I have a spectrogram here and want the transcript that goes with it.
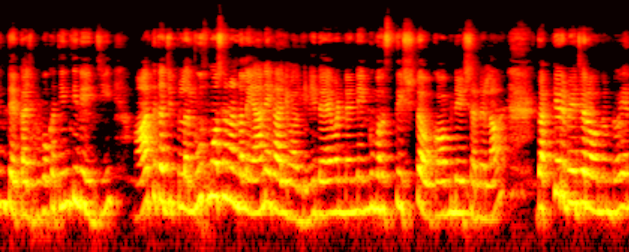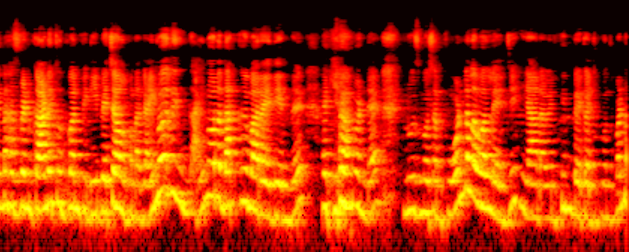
ತಿಂತೇರು ಕಜಿಪು ಬೊಕ್ಕ ತಿಂತಿನೇ ಇಜ್ಜಿ. ಆತ ಕಜಿಪಿಲ್ಲ ಲೂಸ್ ಮೋಷನ್ ಅಂಡಲ್ಲ ಯಾನೇ ಗಾಲಿ ಮಾಡ್ತೀನಿ. ದಯವಂಡ ಹೆಂಗು ಮಸ್ತ್ ಇಷ್ಟ ಅವು ಕಾಂಬಿನೇಷನ್ ಎಲ್ಲ. ದಕ್ಕೆರೆ ಬೇಜಾರ ಒಂದೊಂದು ಎನ್ನ ಹಸ್ಬೆಂಡ್ ಕಾಣೆ ತುದ್ ಬಂದ್ಪಿನಿ ಬೇಜಾರು ಮಲ್ಪನಾಗ ಐನೂರ ಐನೂರ ದಕ್ಕ ಮರ ಇದೆ ಅಂದೆ. ಯಾವಂಡೆ ಲೂಸ್ ಮೋಷನ್ ಪೋಂಡಲ ವಲ್ಲ ಇಜ್ಜಿ. ಯಾನವೇನು ತಿನ್ಬೇಕು ಕಜಿಪು ಅಂದ್ಪಂಡ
